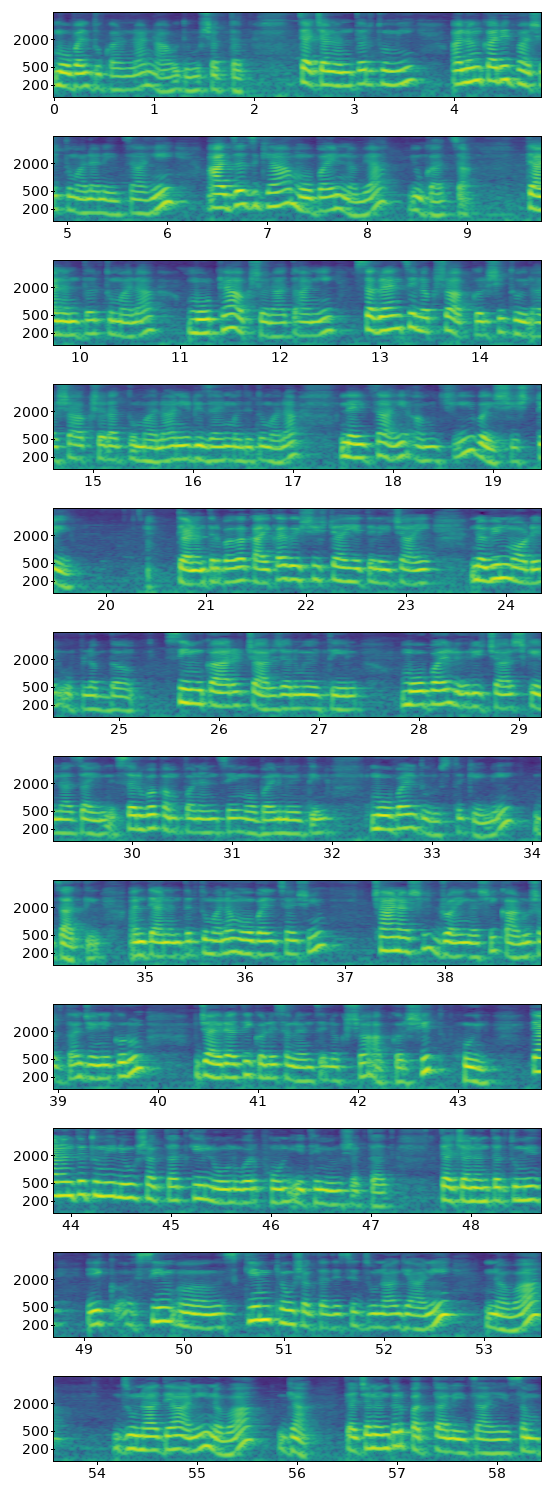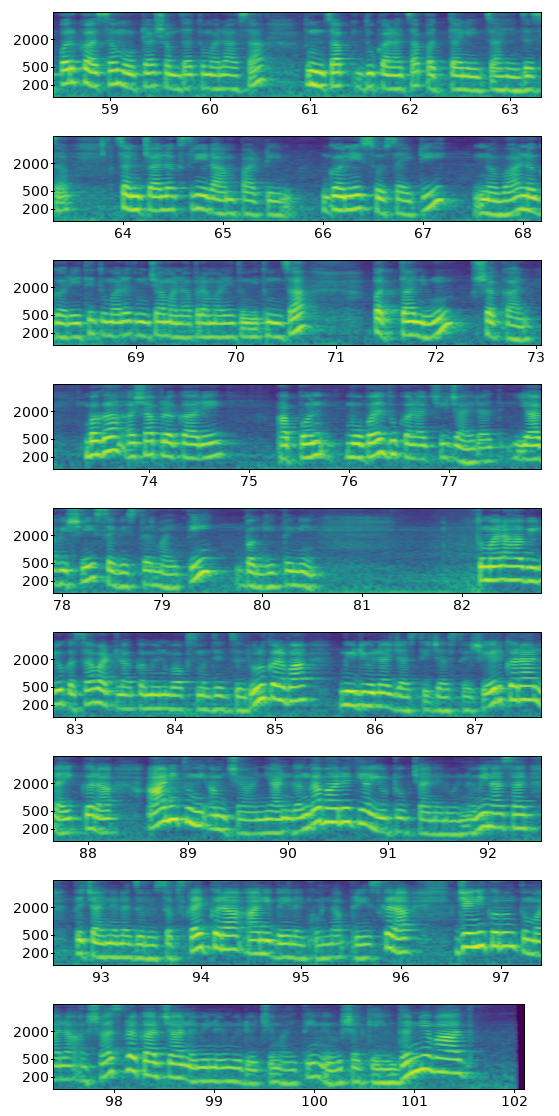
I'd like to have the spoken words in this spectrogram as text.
मोबाईल दुकानाला नाव देऊ शकतात. त्याच्यानंतर तुम्ही अलंकारित भाषेत तुम्हाला लिहायचं आहे आजच घ्या मोबाईल नव्या युगाचा. त्यानंतर तुम्हाला मोठ्या अक्षरात आणि सगळ्यांचे लक्ष आकर्षित होईल अशा अक्षरात तुम्हाला आणि डिझाईनमध्ये तुम्हाला लिहायचं आहे आमची वैशिष्ट्ये. त्यानंतर बघा काय काय वैशिष्ट्य आहे येथे लिहायचे आहे. नवीन मॉडेल उपलब्ध. सिम कार्ड चार्जर मिळतील. मोबाईल रिचार्ज केला जाईल. सर्व कंपन्यांचे मोबाईल मिळतील. मोबाईल दुरुस्त केले जातील. आणि त्यानंतर तुम्हाला मोबाईलची अशी छान अशी ड्रॉईंग अशी काढू शकता जेणेकरून जाहिरातीकडे सगळ्यांचे लक्ष आकर्षित होईल. त्यानंतर तुम्ही नेऊ शकतात की लोनवर फोन येथे मिळू शकतात. त्याच्यानंतर तुम्ही एक सिम स्कीम ठेवू शकता जसे जुना घ्या आणि नवा जुना द्या आणि नवा घ्या. त्याच्यानंतर पत्ता लिहायचा आहे. संपर्क असं मोठ्या शब्दात तुम्हाला असा तुमचा दुकानाचा पत्ता लिहायचा आहे. जसं संचालक श्री राम पाटील गणेश सोसायटी नवानगर येथे तुम्हाला तुमच्या मनाप्रमाणे तुम्ही तुमचा पत्ता लिहू शकाल. बघा अशा प्रकारे आपण मोबाईल दुकानाची जाहिरात याविषयी सविस्तर माहिती बघितली. तुम्हाला हा व्हिडिओ कसा वाटला कमेंट बॉक्समध्ये जरूर कळवा. व्हिडिओला जास्तीत जास्त शेअर करा लाईक करा आणि तुम्ही आमच्या ज्ञानगंगा भारत या यूट्यूब चॅनलवर नवीन असाल तर चॅनलला जरूर सबस्क्राईब करा आणि बेल आयकॉनला प्रेस करा. जेणेकरून तुम्हाला अशाच प्रकारच्या नवीन नवीन व्हिडिओची माहिती मिळू शकेल. धन्यवाद.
